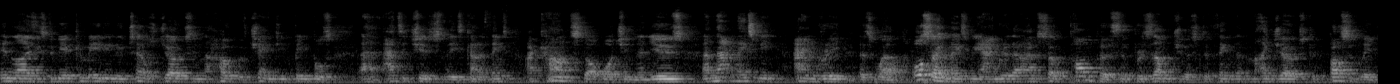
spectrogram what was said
in life is to be a comedian who tells jokes in the hope of changing people's uh, attitudes to these kind of things. I can't stop watching the news, and that makes me angry as well. Also, it makes me angry that I'm so pompous and presumptuous to think that my jokes could possibly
